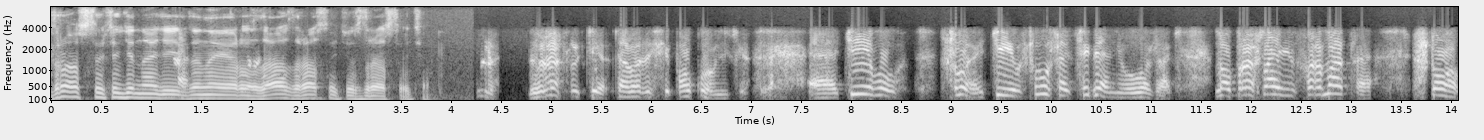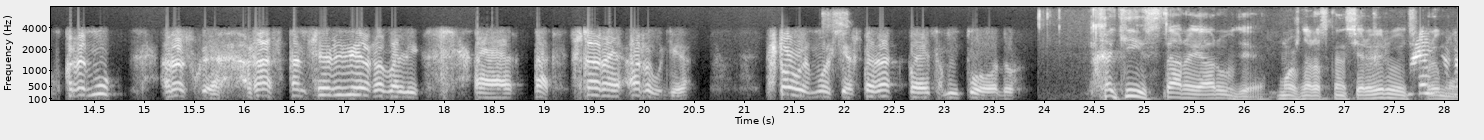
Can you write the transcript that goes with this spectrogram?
Здравствуйте, Геннадий ДНР. Да, здравствуйте, здравствуйте. Здравствуйте, товарищи полковники. Э, Киеву, Киев слушать себя не уважать. Но прошла информация, что в Крыму рас- расконсервировали э, так, старое орудие. Что вы можете сказать по этому поводу? Какие старые орудия можно расконсервировать в Крыму?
